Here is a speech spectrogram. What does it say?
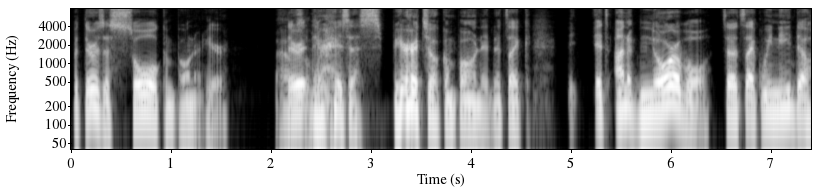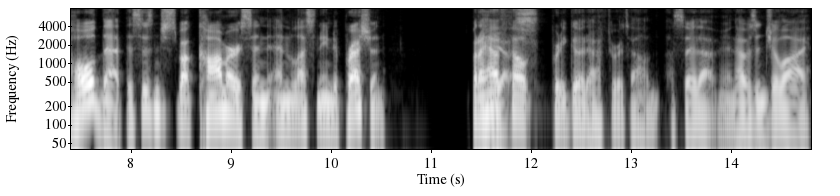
But there is a soul component here. There there Absolutely. a spiritual component. It's like it's unignorable. So it's like we need to hold that. This isn't just about commerce and and lessening depression. But I have felt pretty good afterwards. I'll I'll say that, man. That was in July.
